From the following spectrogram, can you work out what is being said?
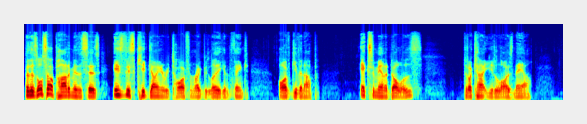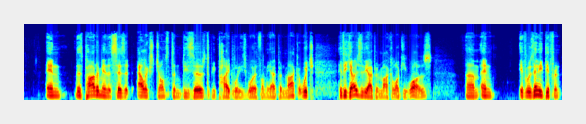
But there's also a part of me that says, is this kid going to retire from rugby league and think, I've given up X amount of dollars that I can't utilise now? And there's part of me that says that Alex Johnston deserves to be paid what he's worth on the open market, which, if he goes to the open market like he was, um, and if it was any different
